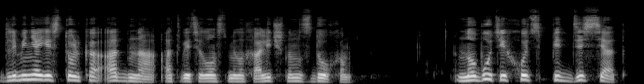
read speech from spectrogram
«Для меня есть только одна», — ответил он с меланхоличным вздохом. Но будь их хоть пятьдесят,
